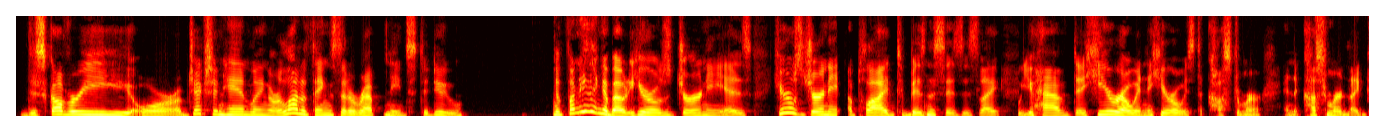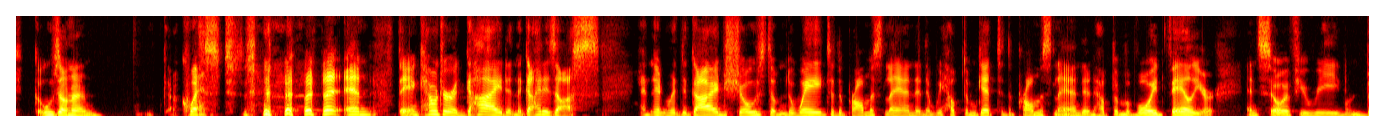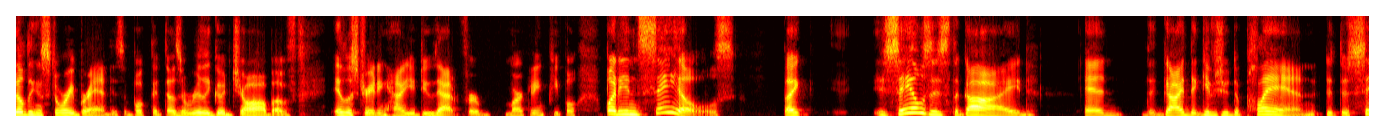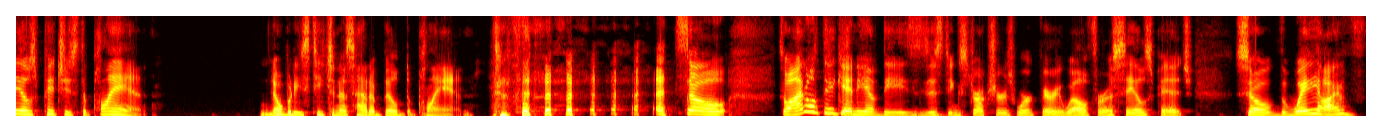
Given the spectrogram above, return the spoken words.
discovery or objection handling or a lot of things that a rep needs to do. The funny thing about hero's journey is hero's journey applied to businesses is like you have the hero and the hero is the customer and the customer like goes on a, a quest and they encounter a guide and the guide is us and then when the guide shows them the way to the promised land, and then we help them get to the promised land and help them avoid failure. And so, if you read um, Building a StoryBrand, is a book that does a really good job of illustrating how you do that for marketing people. But in sales, like sales is the guide, and the guide that gives you the plan. The sales pitch is the plan. Nobody's teaching us how to build the plan. so so I don't think any of these existing structures work very well for a sales pitch. So the way I've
